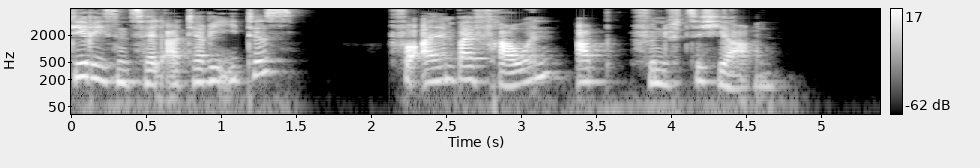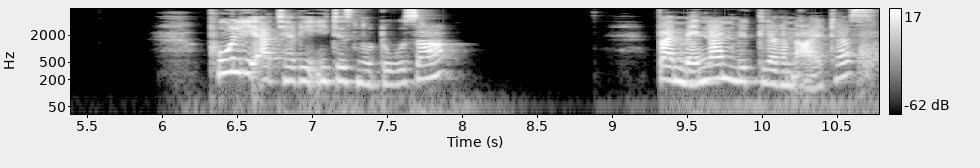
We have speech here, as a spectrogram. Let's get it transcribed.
Die Riesenzellarteriitis, vor allem bei Frauen ab 50 Jahren. Polyarteriitis nodosa, bei Männern mittleren Alters.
